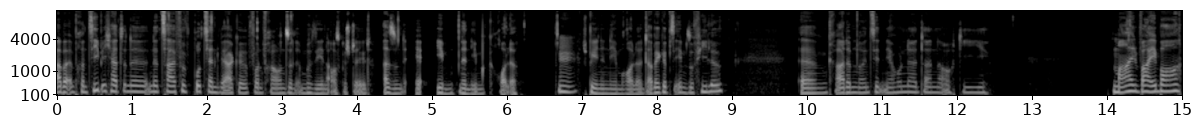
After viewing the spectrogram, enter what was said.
Aber im Prinzip, ich hatte eine, eine Zahl, 5% Werke von Frauen sind in Museen ausgestellt. Also e- eben eine Nebenrolle, Mhm. spielen eine Nebenrolle. Dabei gibt es eben so viele. Ähm, Gerade im 19. Jahrhundert dann auch die Malweiber,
